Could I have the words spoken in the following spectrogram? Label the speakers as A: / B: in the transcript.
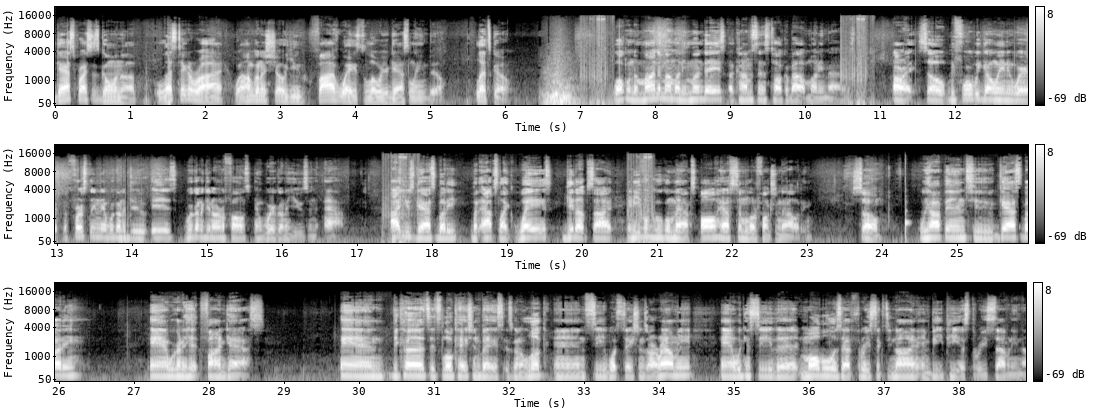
A: Gas prices going up. Let's take a ride where I'm going to show you five ways to lower your gasoline bill. Let's go. Welcome to Minding My Money Mondays, a common sense talk about money matters. All right, so before we go anywhere, the first thing that we're going to do is we're going to get on our phones and we're going to use an app. I use Gas Buddy, but apps like Waze, Get Upside, and even Google Maps all have similar functionality. So we hop into Gas Buddy and we're going to hit Find Gas. And because it's location based, it's going to look and see what stations are around me. And we can see that Mobil is at 369 and BP is 379.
